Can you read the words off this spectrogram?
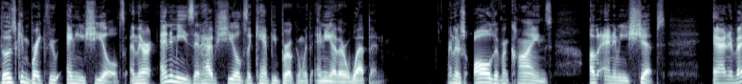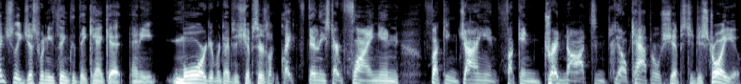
those can break through any shields. And there are enemies that have shields that can't be broken with any other weapon. And there's all different kinds of enemy ships. And eventually, just when you think that they can't get any more different types of ships, there's like, like then they start flying in fucking giant fucking dreadnoughts and you know capital ships to destroy you.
